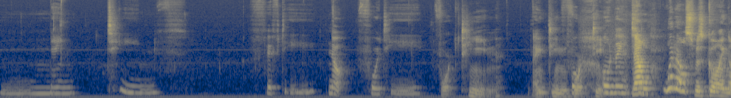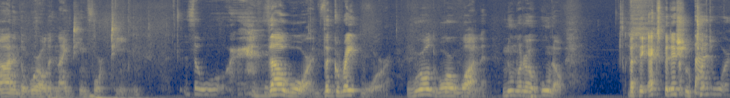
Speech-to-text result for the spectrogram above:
1950. No, 40. 14. 1914. Oh, 19. Now, what else was going on in the world in 1914? The war. the war, the Great War, World War One, numero uno. But the expedition took Bad war.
